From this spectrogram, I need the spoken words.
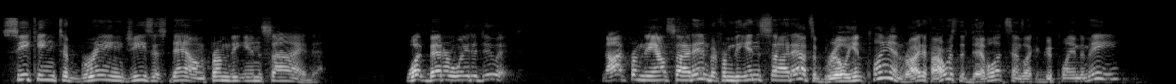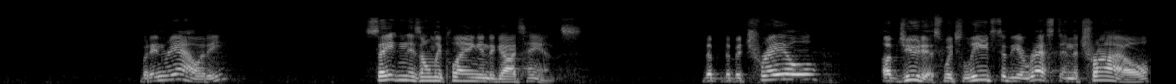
seeking to bring Jesus down from the inside. What better way to do it? Not from the outside in, but from the inside out. It's a brilliant plan, right? If I was the devil, that sounds like a good plan to me. But in reality, Satan is only playing into God's hands. The, the betrayal of Judas, which leads to the arrest and the trial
